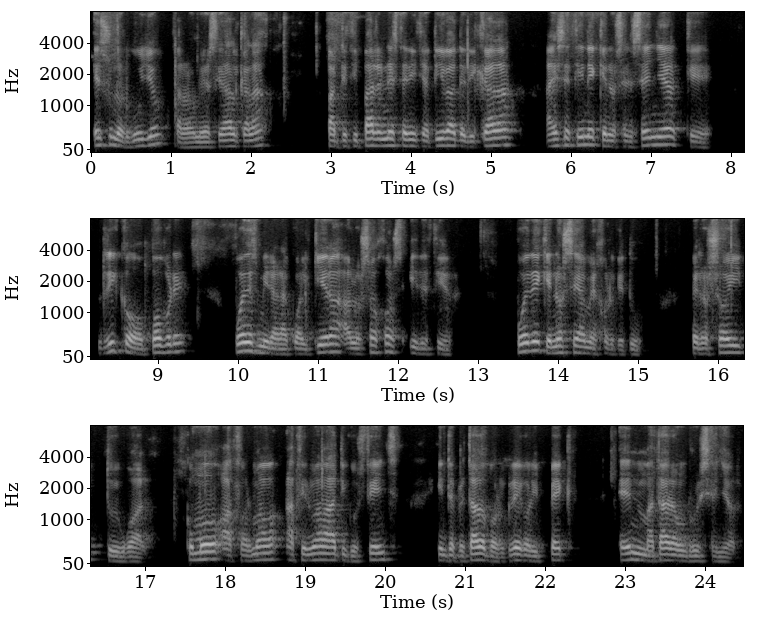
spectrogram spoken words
Es un orgullo para la Universidad de Alcalá participar en esta iniciativa dedicada a ese cine que nos enseña que, rico o pobre, puedes mirar a cualquiera a los ojos y decir, puede que no sea mejor que tú, pero soy tu igual, como afirmaba, Atticus Finch, interpretado por Gregory Peck en Matar a un ruiseñor.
